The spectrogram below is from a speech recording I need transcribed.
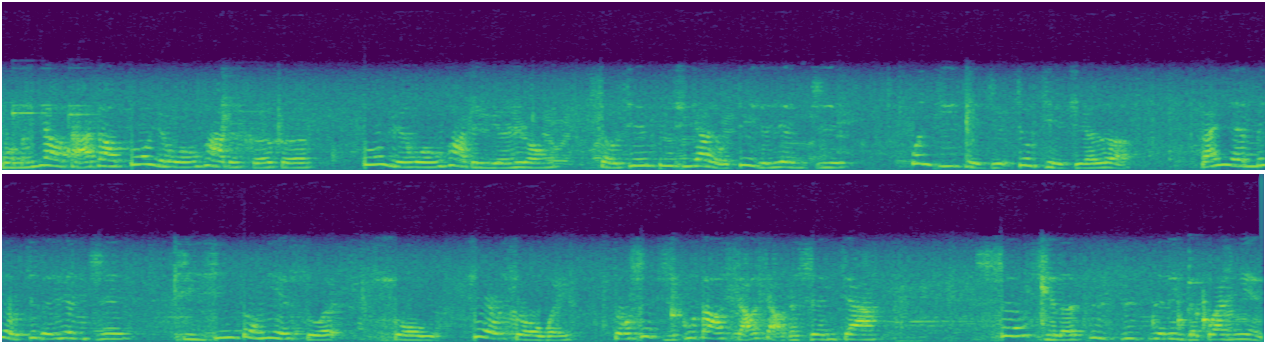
我们要达到多元文化的和合，多元文化的圆融，首先必须要有这个认知，问题解决就解决了。凡人没有这个认知，起心动念所所作所为，总是只顾到小小的身家，升起了自私自利的观念。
